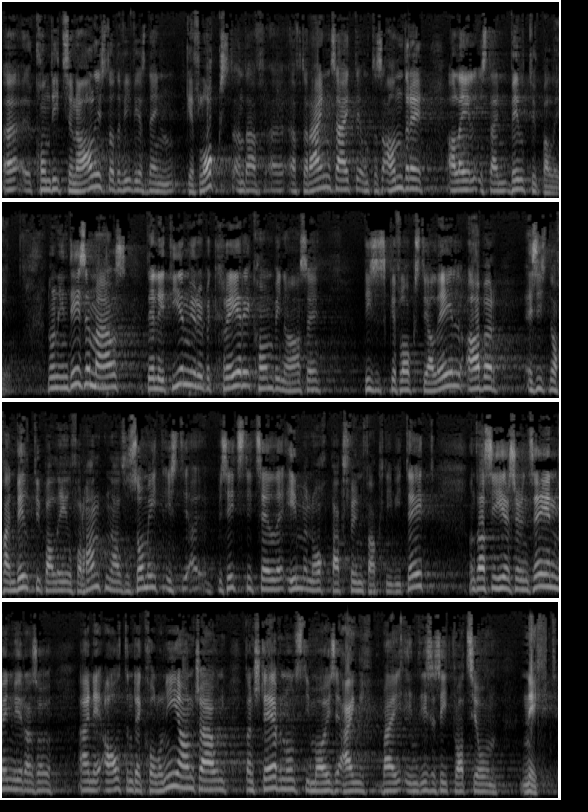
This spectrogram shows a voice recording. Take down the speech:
äh, konditional ist oder wie wir es nennen, gefloxt und auf, äh, auf der einen Seite und das andere Allel ist ein Wildtyp-Allel. Nun, in dieser Maus deletieren wir über Krere-Kombinase dieses gefloxte Allel, aber es ist noch ein Wildtyp-Allel vorhanden, also somit die, äh, besitzt die Zelle immer noch PAX5-Aktivität. Und was Sie hier schön sehen, wenn wir also eine alternde Kolonie anschauen, dann sterben uns die Mäuse eigentlich bei, in dieser Situation nicht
